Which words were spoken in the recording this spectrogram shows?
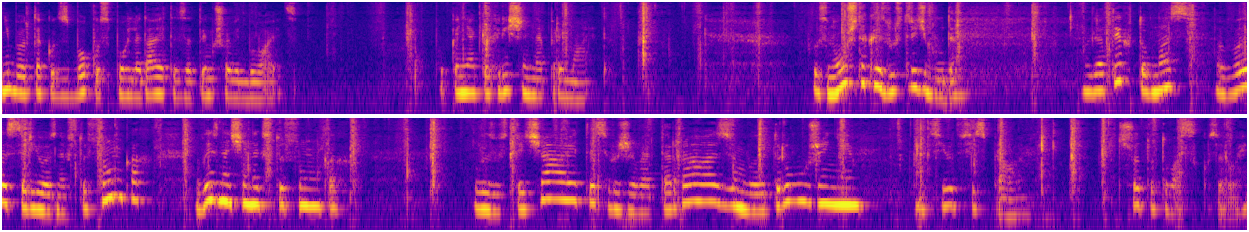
ніби отак от збоку споглядаєте за тим, що відбувається. Поки ніяких рішень не приймаєте. Знову ж таки, зустріч буде. Для тих, хто в нас в серйозних стосунках, визначених стосунках. Ви зустрічаєтесь, ви живете разом, ви одружені. Оці от всі справи. Що тут у вас, козороги?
